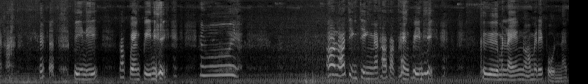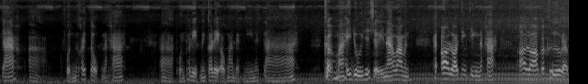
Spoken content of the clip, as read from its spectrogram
นะคะ ปีนี้ ฟักแฟงปีนี้โอ้ยอ้อล้อจริง ๆ นะคะฟักแฟงปีนี้ คือมันแรงเนาะไม่ได้ฝนนะจ๊ะอ่า ฝนไม่ค่อยตกนะคะ อ่า ผลผลิตมันก็เลยออกมาแบบนี้นะจ๊ะก็มาให้ดูเฉยๆนะว่ามันอ้อล้อจริง ๆ นะคะ อ้อล้อก็คือแบบ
